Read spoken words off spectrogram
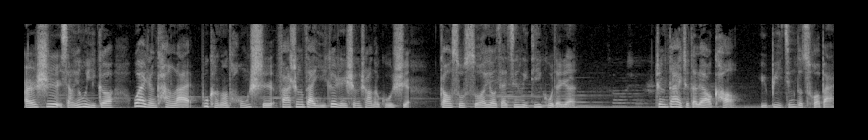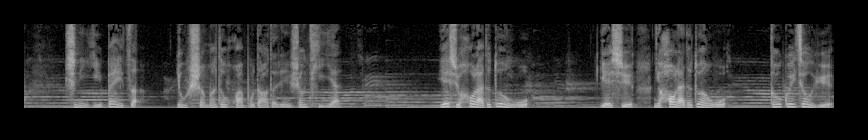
而是想用一个外人看来不可能同时发生在一个人身上的故事，告诉所有在经历低谷的人：正带着的镣铐与必经的挫败，是你一辈子用什么都换不到的人生体验。也许后来的顿悟，也许你后来的顿悟，都归咎于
